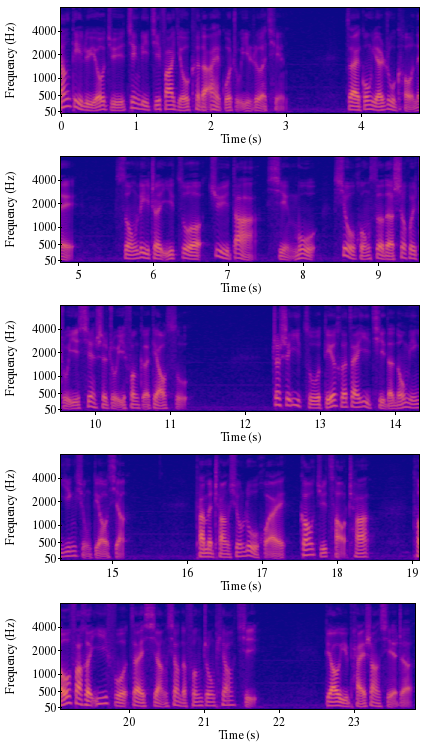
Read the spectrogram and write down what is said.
当地旅游局尽力激发游客的爱国主义热情，在公园入口内耸立着一座巨大、醒目、锈红色的社会主义现实主义风格雕塑。这是一组叠合在一起的农民英雄雕像，他们敞胸露怀，高举草叉，头发和衣服在想象的风中飘起。标语牌上写着：“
